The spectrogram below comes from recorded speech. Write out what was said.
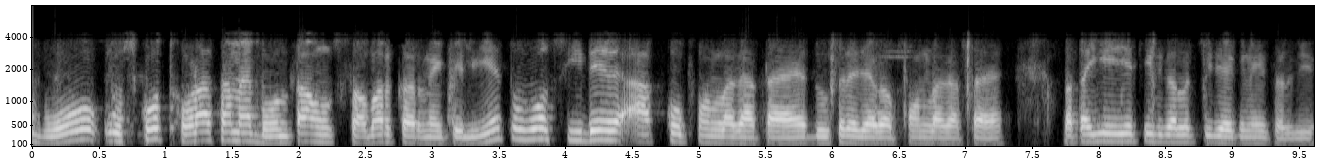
वो उसको थोड़ा सा मैं बोलता हूँ सबर करने के लिए तो वो सीधे आपको फ़ोन लगाता है दूसरे जगह फ़ोन लगाता है। बताइए ये चीज़ गलत चीज़ है कि नहीं सर जी?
